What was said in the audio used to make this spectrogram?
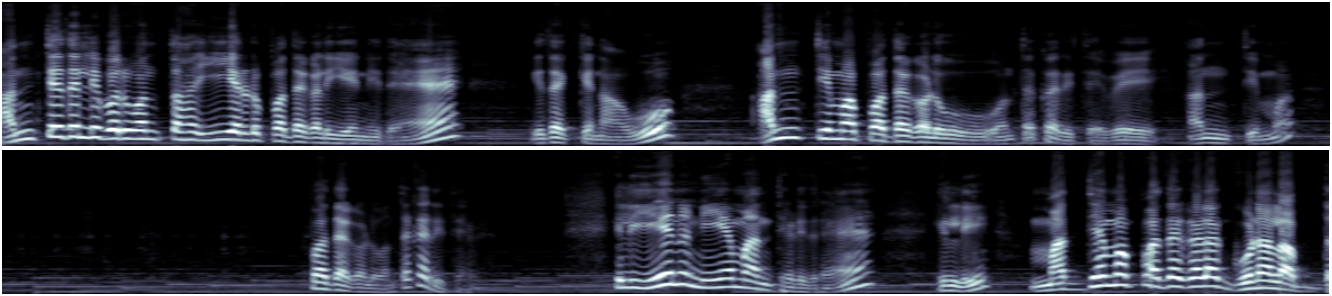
ಅಂತ್ಯದಲ್ಲಿ ಬರುವಂತಹ ಈ ಎರಡು ಪದಗಳು ಏನಿದೆ ಇದಕ್ಕೆ ನಾವು ಅಂತಿಮ ಪದಗಳು ಅಂತ ಕರಿತೇವೆ. ಅಂತಿಮ ಪದಗಳು ಅಂತ ಕರಿತೇವೆ. ಇಲ್ಲಿ ಏನು ನಿಯಮ ಅಂತ ಹೇಳಿದರೆ, ಇಲ್ಲಿ ಮಧ್ಯಮ ಪದಗಳ ಗುಣಲಬ್ಧ.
